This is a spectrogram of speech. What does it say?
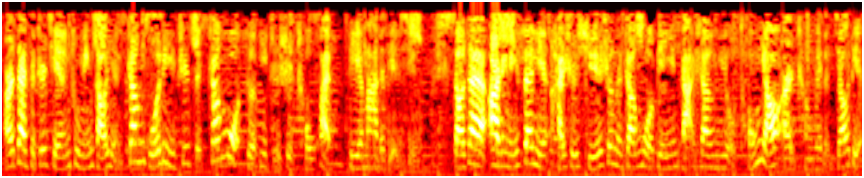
而在此之前，著名导演张国立之子张默则一直是愁坏爹妈的典型。早在2003年还是学生的张默，便因打伤女友童瑶而成为了焦点。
